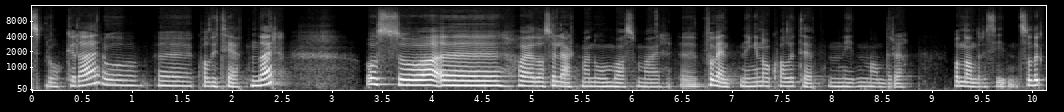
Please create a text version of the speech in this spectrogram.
språket der, og eh, kvaliteten der. Og så eh, har jeg da også lært meg noe om hva som er eh, forventningen og kvaliteten den andre, på den andre siden. Så det,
